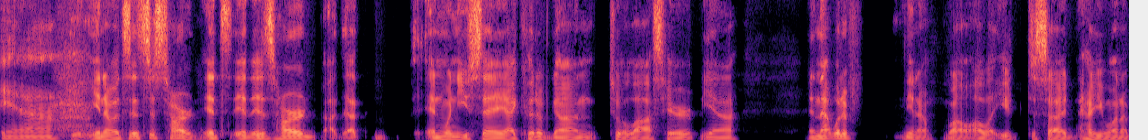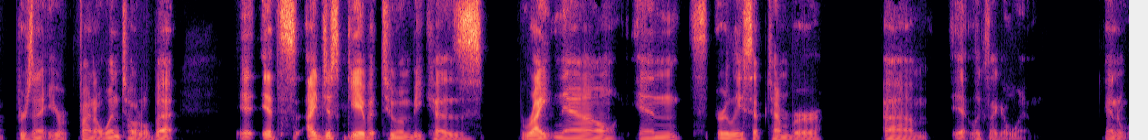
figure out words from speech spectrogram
yeah you know it's it's just hard it's it is hard uh, and when you say I could have gone to a loss here, yeah, and that would have, you know, well, I'll let you decide how you want to present your final win total, but it, it's I just gave it to him because right now in early September, um, it looks like a win, and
